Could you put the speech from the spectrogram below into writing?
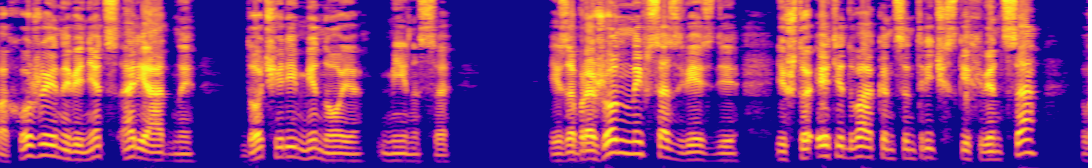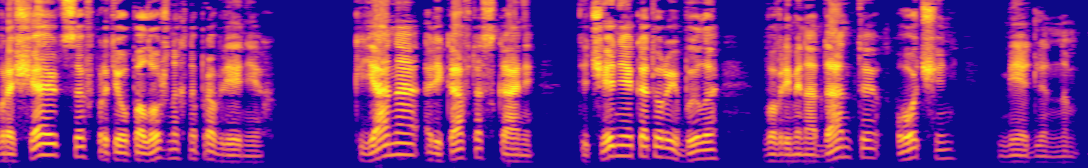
похожие на венец Ариадны, дочери Миноя, Миноса, изображенный в созвездии, и что эти два концентрических венца вращаются в противоположных направлениях. Кьяна — река в Тоскане, течение которой было во времена Данте очень медленным.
